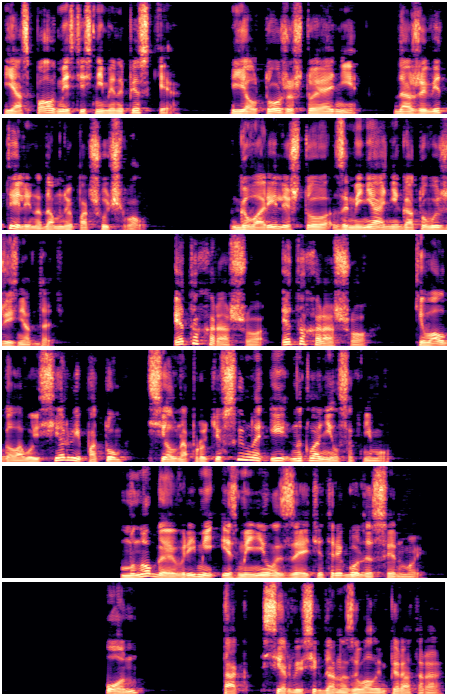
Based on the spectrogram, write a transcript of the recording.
Я спал вместе с ними на песке. Ел то же, что и они. Даже Вителли надо мной подшучивал. Говорили, что за меня они готовы жизнь отдать. «Это хорошо, это хорошо», – кивал головой Сервий, потом сел напротив сына и наклонился к нему. «Многое в Риме изменилось за эти три года, сын мой. Он, так Сервий всегда называл императора,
